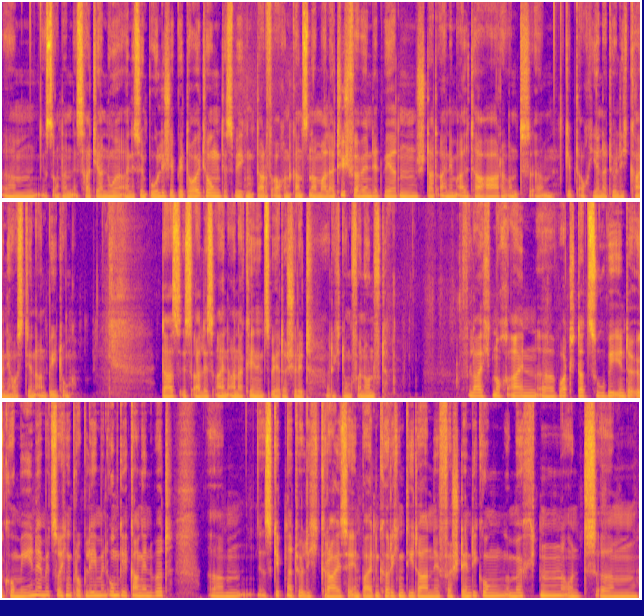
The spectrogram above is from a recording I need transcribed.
ähm, sondern es hat ja nur eine symbolische Bedeutung. Deswegen darf auch ein ganz normaler Tisch verwendet werden statt einem Altar und ähm, gibt auch hier natürlich keine Hostienanbetung. Das ist alles ein anerkennenswerter Schritt Richtung Vernunft. Vielleicht noch ein äh, Wort dazu, wie in der Ökumene mit solchen Problemen umgegangen wird. Ähm, es gibt natürlich Kreise in beiden Kirchen, die da eine Verständigung möchten und ähm,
